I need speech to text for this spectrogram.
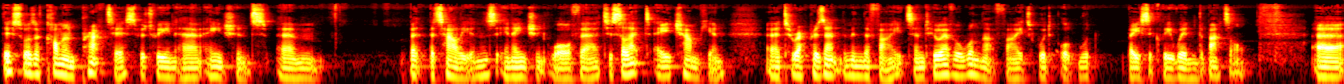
This was a common practice between uh, ancient um, battalions in ancient warfare to select a champion uh, to represent them in the fight, and whoever won that fight would would basically win the battle. Uh,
